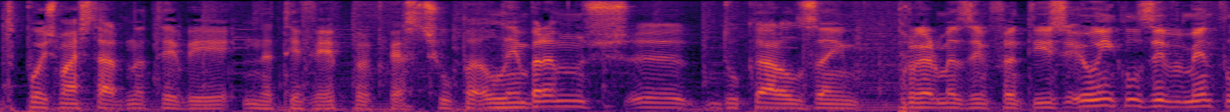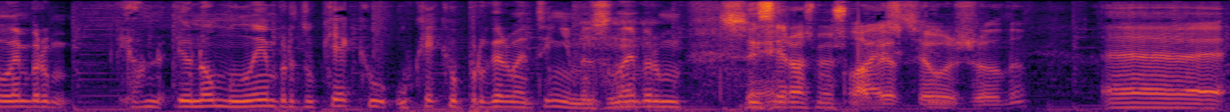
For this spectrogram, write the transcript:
depois mais tarde na TV, na TV pe- peço desculpa, lembramos eh, do Carlos em programas infantis. Eu, inclusivamente, lembro-me, eu, eu não me lembro do que é que o, o que é que o programa tinha, mas lembro-me de dizer aos meus pais. se eu Que, ajudo. ah,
